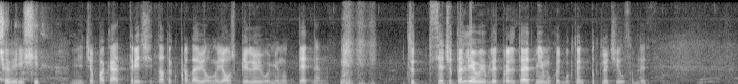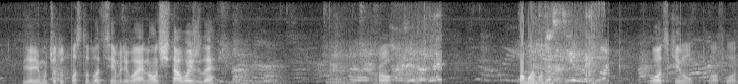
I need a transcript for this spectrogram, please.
Чё верещит? Ничего пока, треть щита только продавил. Но я уж пилю его минут 5, наверное. Тут все что-то левые, блядь, пролетают мимо. Хоть бы кто-нибудь подключился, блядь. Я ему что тут по 127 вливаю? Но он щитовой же, да? Рох. По-моему, да? Вот, скинул во флот.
